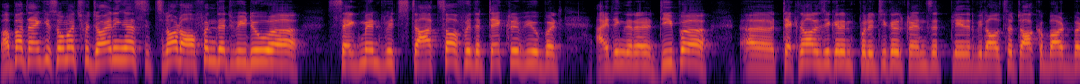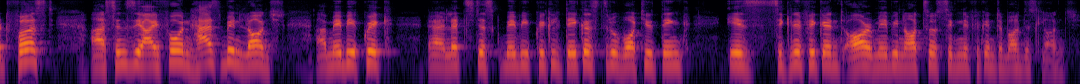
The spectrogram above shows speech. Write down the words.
Bappa, thank you so much for joining us. It's not often that we do a segment which starts off with a tech review, but I think there are deeper uh, technological and political trends at play that we'll also talk about. But first, uh, since the iPhone has been launched, uh, maybe a quick, uh, let's just maybe quickly take us through what you think is significant or maybe not so significant about this launch.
